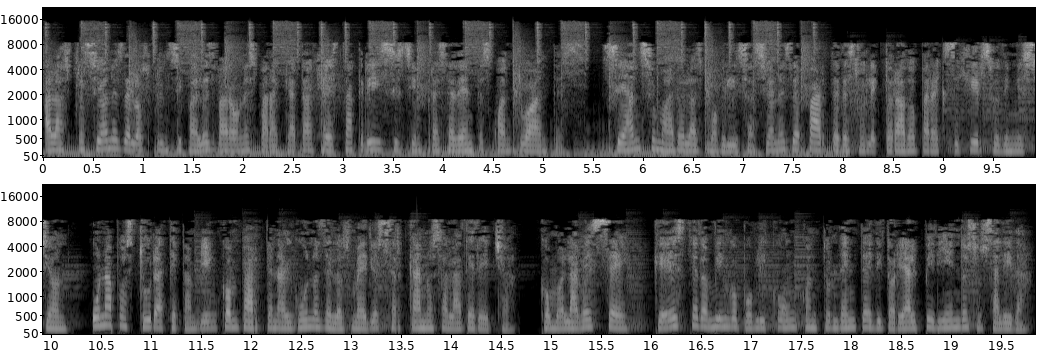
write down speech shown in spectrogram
A las presiones de los principales varones para que ataje esta crisis sin precedentes cuanto antes, se han sumado las movilizaciones de parte de su electorado para exigir su dimisión, una postura que también comparten algunos de los medios cercanos a la derecha, como la ABC, que este domingo publicó un contundente editorial pidiendo su salida.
